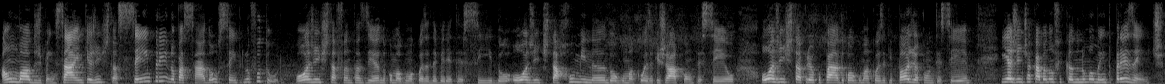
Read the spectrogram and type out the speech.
a um modo de pensar em que a gente está sempre no passado ou sempre no futuro. Ou a gente está fantasiando como alguma coisa deveria ter sido, ou a gente está ruminando alguma coisa que já aconteceu, ou a gente está preocupado com alguma coisa que pode acontecer e a gente acaba não ficando no momento presente.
